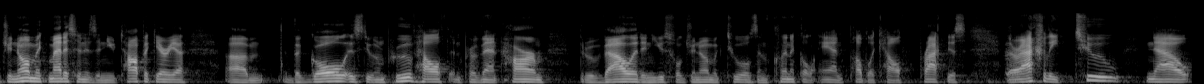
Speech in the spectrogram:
genomic medicine is a new topic area. Um, the goal is to improve health and prevent harm through valid and useful genomic tools in clinical and public health practice. There are actually two now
